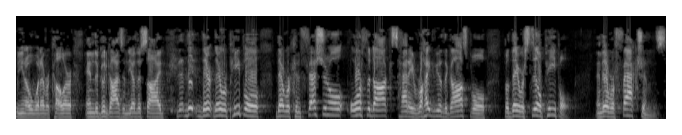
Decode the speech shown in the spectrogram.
you know whatever color, and the good guys on the other side. There there were people that were confessional, orthodox, had a right view of the gospel, but they were still people, and there were factions.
